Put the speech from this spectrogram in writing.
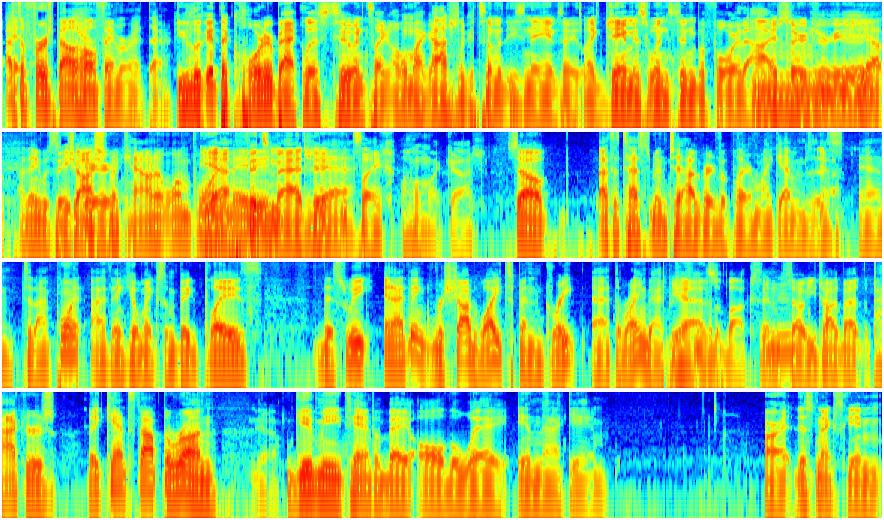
That's a first ballot Yeah. Hall of Famer right there. you look at the quarterback list too, and it's like, oh my gosh, look at some of these names. Like, like Jameis Winston before the eye surgery. Mm-hmm. Yep, I think it was Josh McCown at one point. Yeah, maybe. Fitzmagic. Yeah. It's like, oh my gosh. So that's a testament to how great of a player Mike Evans is. And to that point, I think he'll make some big plays this week. And I think Rachaad White's been great at the running back position Yes. for the Bucks. And mm-hmm. so you talk about the Packers; they can't stop the run. Yeah. Give me Tampa Bay all the way in that game. All right, this next game,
